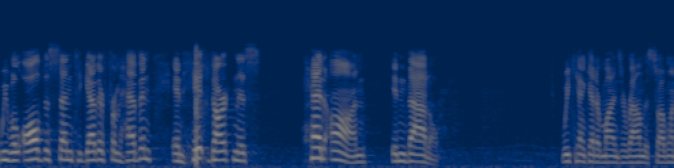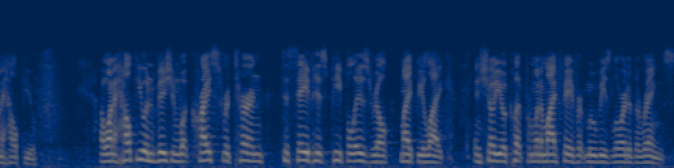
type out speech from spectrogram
We will all descend together from heaven and hit darkness head on in battle. We can't get our minds around this, so I want to help you. I want to help you envision what Christ's return to save his people Israel might be like and show you a clip from one of my favorite movies, Lord of the Rings.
